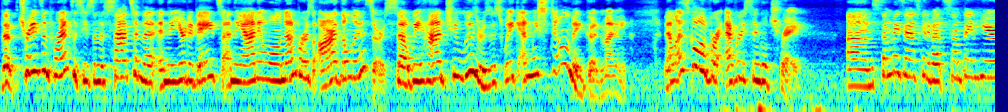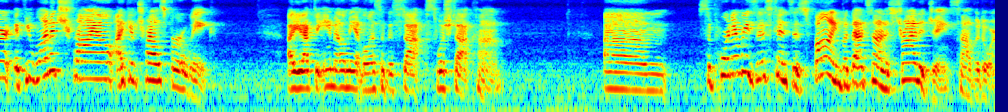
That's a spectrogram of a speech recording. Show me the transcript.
The trades in parentheses and the stats and the and the year to dates and the annual numbers are the losers. So we had two losers this week, and we still made good money. Now let's go over every single trade. Um, somebody's asking about something here. If you want a trial, I give trials for a week. Uh, you have to email me at melissa.swoosh.com. Um, support and resistance is fine, but that's not a strategy, Salvador.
